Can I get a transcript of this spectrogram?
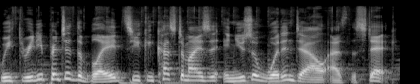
We 3D printed the blade so you can customize it and use a wooden dowel as the stick.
